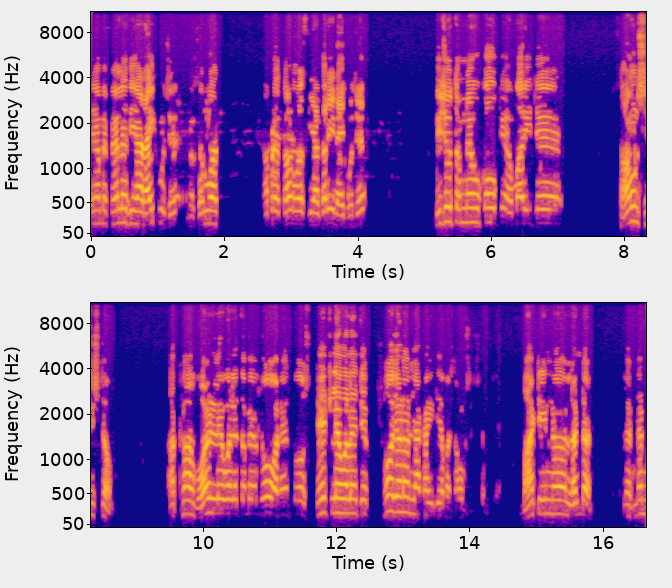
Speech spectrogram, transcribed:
એ અમે પહેલેથી આ રાખ્યું છે અને શરૂઆત આપણે ત્રણ વર્ષથી આ કરી નાખ્યું છે. બીજું તમને હું કહું કે અમારી જે સાઉન્ડ સિસ્ટમ આખા વર્લ્ડ લેવલે તમે જુઓ ને તો સ્ટેટ લેવલે જે છ જણાની આખા ઇન્ડિયામાં સાઉન્ડ સિસ્ટમ છે. Martin London. લંડન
